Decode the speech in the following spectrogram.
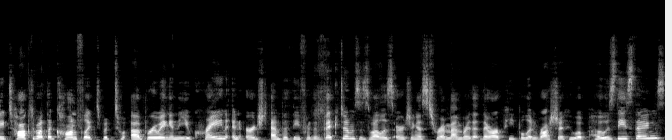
They talked about the conflict bet- uh, brewing in the Ukraine and urged empathy for the victims, as well as urging us to remember that there are people in Russia who oppose these things,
